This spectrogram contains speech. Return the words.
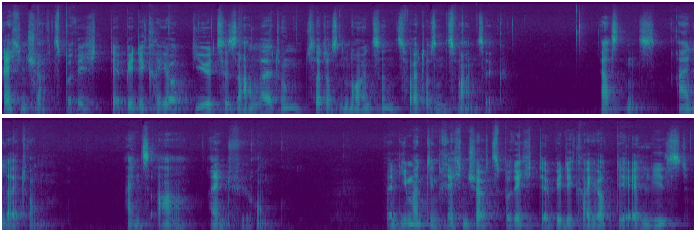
Rechenschaftsbericht der BDKJ-Diözesanleitung 2019-2020 Erstens Einleitung. 1a Einführung. Wenn jemand den Rechenschaftsbericht der BDKJ-DL liest,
